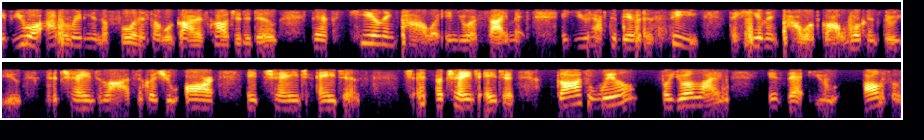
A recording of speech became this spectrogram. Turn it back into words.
if you are operating in the fullness of what God has called you to do, there's healing power in your assignment. And you have to be able to see the healing power of God working through you to change lives because you are a change agent. A change agent. God's will for your life is that you also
